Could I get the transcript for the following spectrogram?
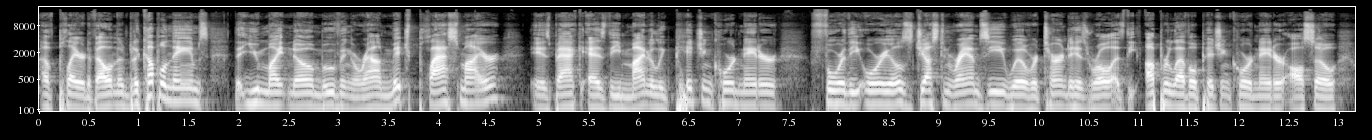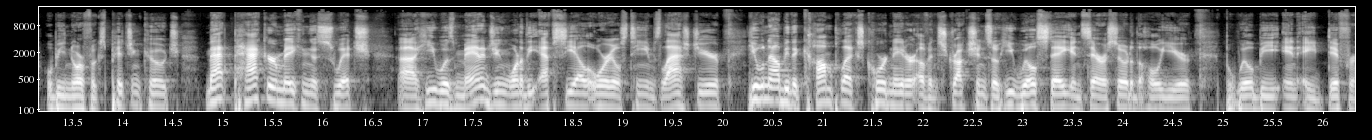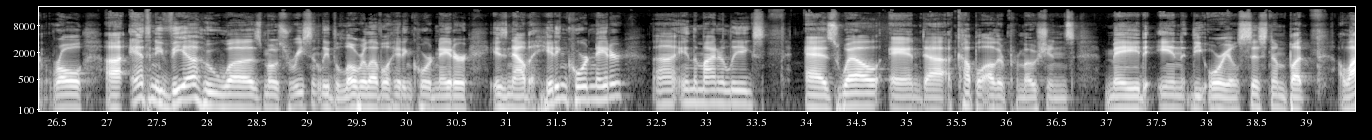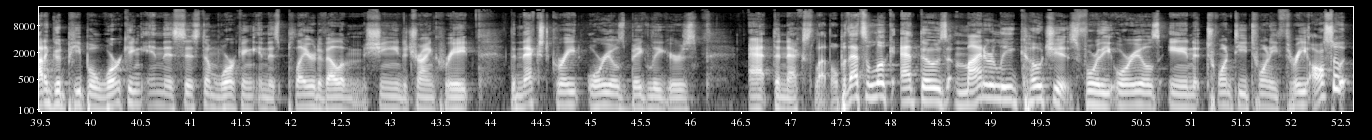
of player development. But a couple names that you might know moving around. Mitch Plassmeyer is back as the minor league pitching coordinator for the Orioles. Justin Ramsey will return to his role as the upper level pitching coordinator, also will be Norfolk's pitching coach. Matt Packer making a switch. Uh, he was managing one of the FCL Orioles teams last year. He will now be the complex coordinator of instruction, so he will stay in Sarasota the whole year, but will be in a different role. Uh, Anthony Villa, who was most recently the lower level hitting coordinator, is now the hitting coordinator uh, in the minor leagues as well, and uh, a couple other promotions made in the Orioles system. But a lot of good people working in this system, working in this player development machine to try and create the next great Orioles big leaguers at the next level. But that's a look at those minor league coaches for the Orioles in 2023. Also,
